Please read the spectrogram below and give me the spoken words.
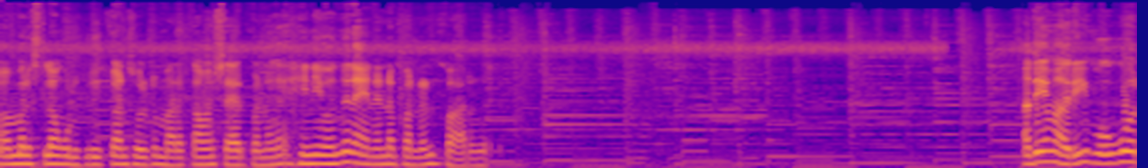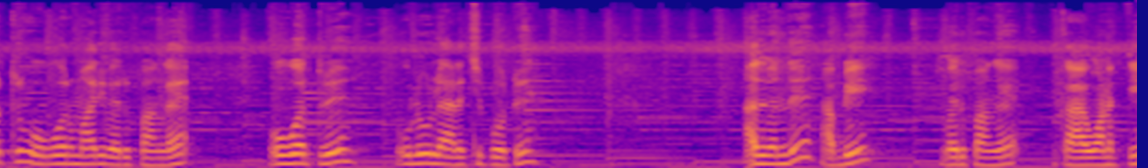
மெமரிஸ்லாம் உங்களுக்கு இருக்கான்னு சொல்லிட்டு மறக்காமல் ஷேர் பண்ணுங்கள் இனி வந்து நான் என்னென்ன பண்ணுறேன்னு பாருங்கள் அதே மாதிரி ஒவ்வொருத்தரும் ஒவ்வொரு மாதிரி வருப்பாங்க ஒவ்வொருத்தர் உழுவில் அரைச்சி போட்டு அது வந்து அப்படியே வறுப்பாங்க. கா உணர்த்தி.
